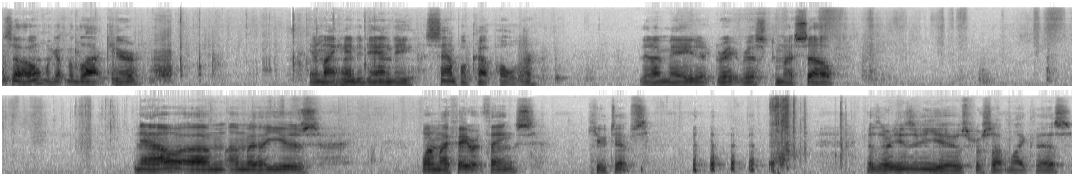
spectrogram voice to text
So, I got my black here in my handy dandy sample cup holder that I made at great risk to myself. Now, um, I'm going to use one of my favorite things, Q-tips. Because they're easy to use for something like this.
